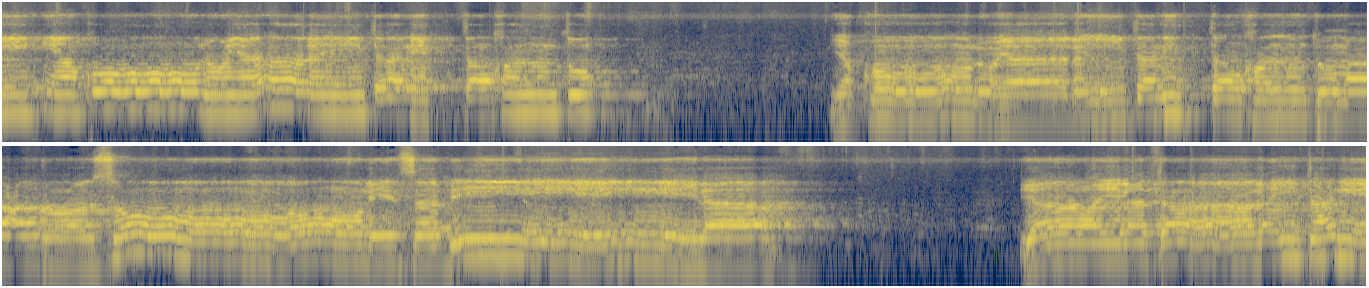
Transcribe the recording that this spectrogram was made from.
يديه يقول يا ليتني اتخذت يقول يا ليتني اتخذت مع الرسول سبيلا. يا ويلتى ليتني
